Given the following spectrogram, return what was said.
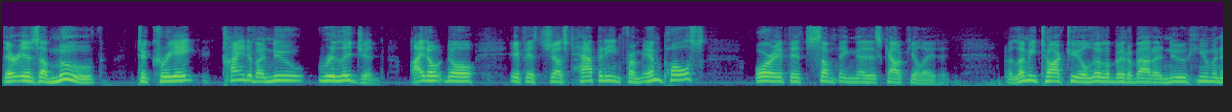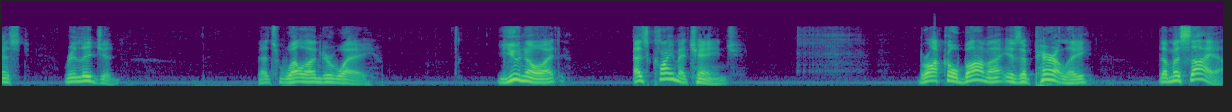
there is a move to create kind of a new religion. I don't know if it's just happening from impulse or if it's something that is calculated. But let me talk to you a little bit about a new humanist religion that's well underway. You know it as climate change. Barack Obama is apparently the Messiah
